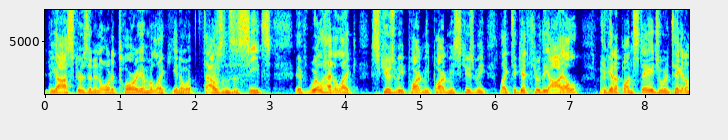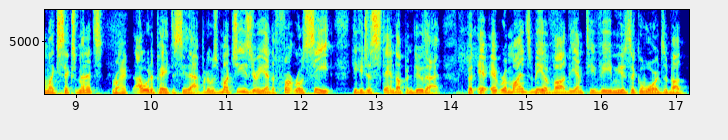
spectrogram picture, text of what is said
the Oscars in an auditorium with like you know with thousands of seats. If Will had to like, excuse me, pardon me, pardon me, excuse me, like to get through the aisle to get up on stage, it would have taken him like six minutes. Right. I would have paid to see that, but it was much easier. He had the front row seat. He could just stand up and do that. But it, it reminds me of uh, the MTV Music Awards about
